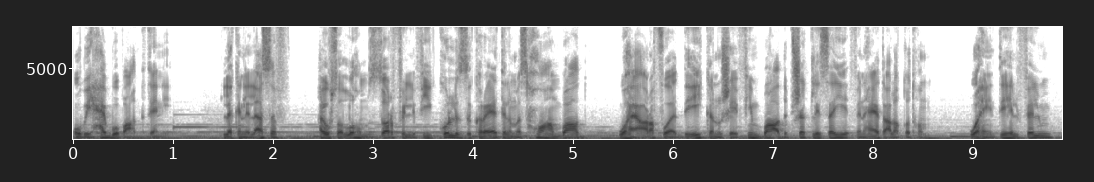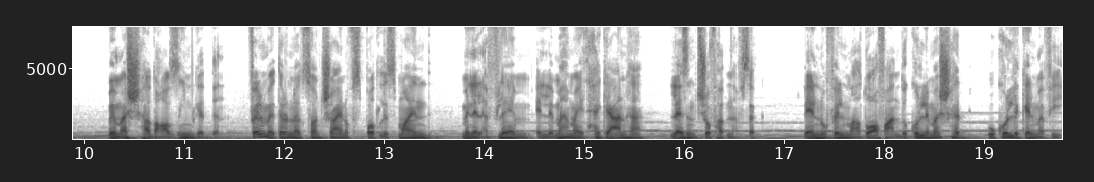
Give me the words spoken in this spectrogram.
وبيحبوا بعض تاني. لكن للأسف هيوصل لهم الظرف اللي فيه كل الذكريات اللي مسحوها عن بعض وهيعرفوا قد إيه كانوا شايفين بعض بشكل سيء في نهاية علاقتهم. وهينتهي الفيلم بمشهد عظيم جدا. فيلم Eternal Sunshine of Spotless Mind من الأفلام اللي مهما يتحكي عنها لازم تشوفها بنفسك. لأنه فيلم هتقف عند كل مشهد وكل كلمة فيه.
